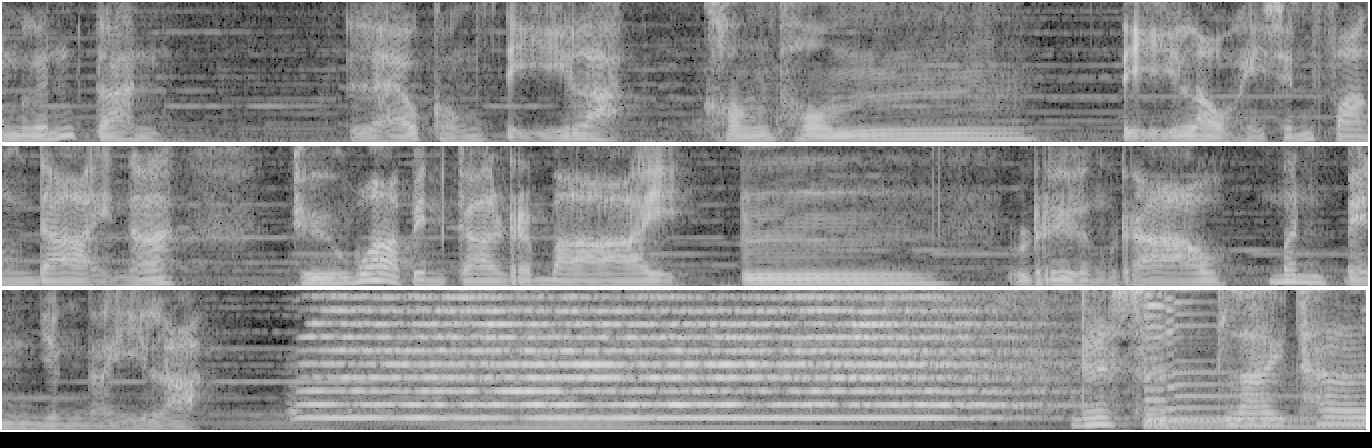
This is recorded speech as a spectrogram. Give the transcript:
เหมือนกัน แล้วของตีล่ะ ของผม ตีเล่าให้ฉันฟังได้นะ ถือว่าเป็นการระบาย อืม เรื่องราวมันเป็นยังไงล่ะในสุดปลายทาง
